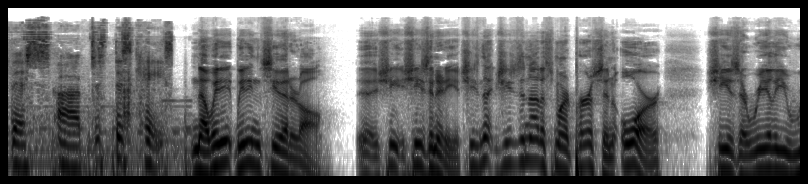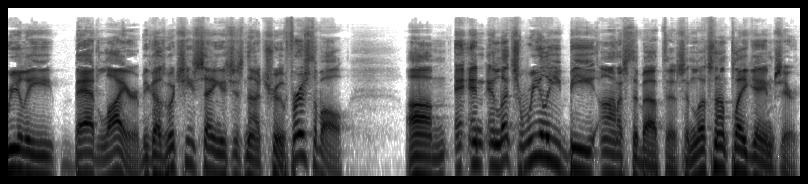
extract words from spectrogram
this uh, just this case. No, we didn't, we didn't see that at all. Uh, she she's an idiot. She's not she's not a smart person, or she's a really really bad liar because what she's saying is just not true. First of all, um, and and let's really be honest about this, and let's not play games here.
